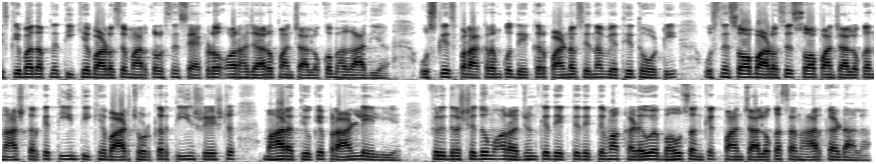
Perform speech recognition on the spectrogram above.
इसके बाद अपने तीखे बाड़ों से मारकर उसने सैकड़ों और हज़ारों पांचालों को भगा दिया। उसके इस पराक्रम को देखकर पांडव सेना व्यथित हो उठी। उसने सौ बाड़ों से सौ पांचालों का नाश करके तीन तीखे बाढ़ छोड़कर तीन श्रेष्ठ महारथियों के प्राण ले लिए। फिर दृश्यदुम और अर्जुन के देखते देखते वहाँ खड़े हुए बहुसंख्यक पांचालों का संहार कर डाला।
